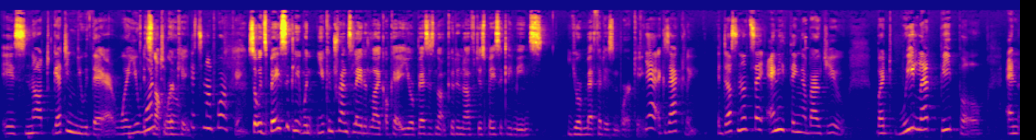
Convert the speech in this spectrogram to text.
is not getting you there where you want to working. go. It's not working. So it's basically when you can translate it like, okay, your best is not good enough, just basically means your method isn't working. Yeah, exactly It does not say anything about you. But we let people, and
